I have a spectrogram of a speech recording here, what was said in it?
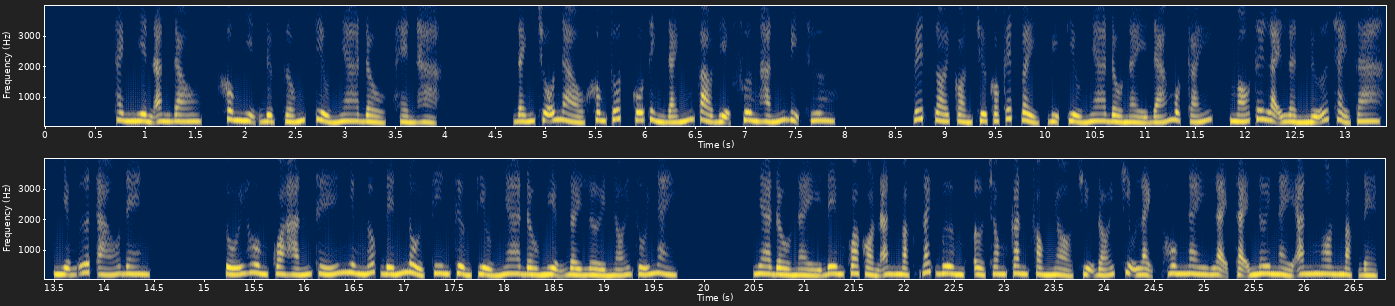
Thanh niên ăn đau, không nhịn được giống tiểu nha đầu, hèn hạ. Đánh chỗ nào không tốt cố tình đánh vào địa phương hắn bị thương. Vết roi còn chưa có kết vẩy, bị tiểu nha đầu này đá một cái, máu tươi lại lần nữa chảy ra, nhiễm ướt áo đen. Tối hôm qua hắn thế nhưng ngốc đến nổi tin tưởng tiểu nha đầu miệng đầy lời nói dối này. Nha đầu này đêm qua còn ăn mặc rách bươm, ở trong căn phòng nhỏ chịu đói chịu lạnh, hôm nay lại tại nơi này ăn ngon mặc đẹp.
